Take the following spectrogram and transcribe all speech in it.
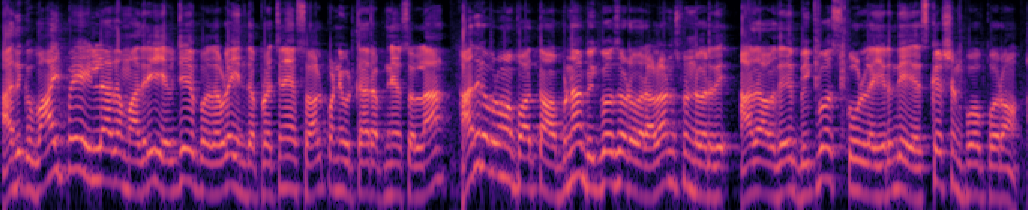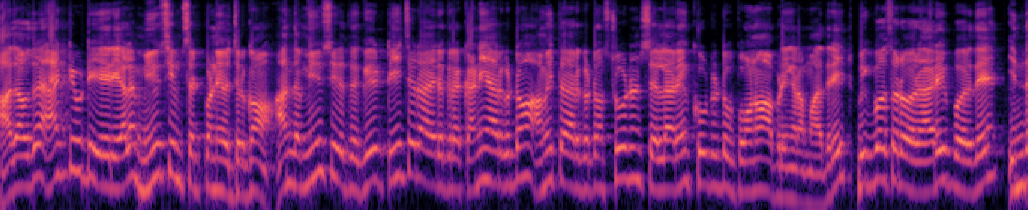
அதுக்கு வாய்ப்பே இல்லாத மாதிரி எஃப்ஜே பொறுத்தவரை இந்த பிரச்சனையை சால்வ் பண்ணி விட்டார் அப்படின்னு சொல்லலாம். அதுக்கப்புறமா பார்த்தோம் அப்படின்னா பிக் பாஸோட ஒரு அனௌன்ஸ்மெண்ட் வருது. அதாவது பிக் பாஸ் ஸ்கூல்ல இருந்து எஸ்கர்ஷன் போக போறோம். அதாவது ஆக்டிவிட்டி ஏரியால மியூசியம் செட் பண்ணி வச்சிருக்கோம். அந்த மியூசியத்துக்கு டீச்சரா இருக்கிற கனியா இருக்கட்டும் அமிதா இருக்கட்டும் ஸ்டூடெண்ட்ஸ் எல்லாரையும் கூப்பிட்டு போனோம் அப்படிங்கிற மாதிரி பிக் பாஸோட ஒரு அறிவிப்பு வருது. இந்த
